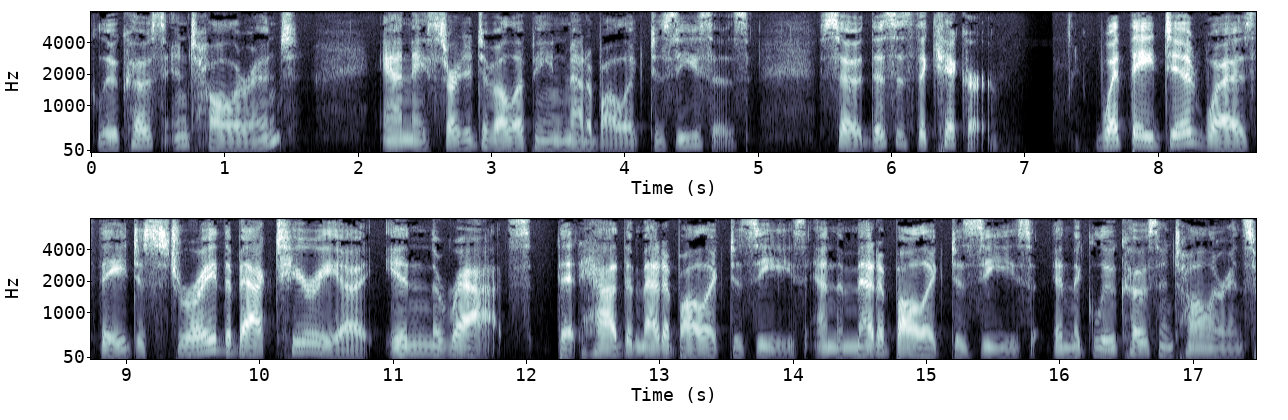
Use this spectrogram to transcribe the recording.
glucose intolerant and they started developing metabolic diseases. So, this is the kicker what they did was they destroyed the bacteria in the rats that had the metabolic disease, and the metabolic disease and the glucose intolerance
